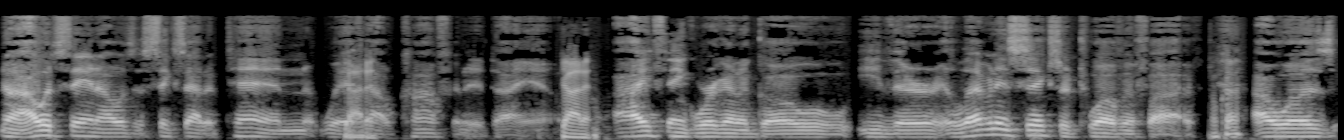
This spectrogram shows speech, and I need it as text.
No, I was saying I was a six out of ten with how confident I am. Got it. I think we're gonna go either eleven and six or twelve and five. Okay. I was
